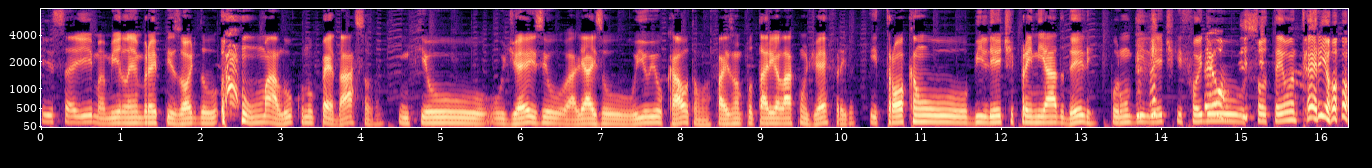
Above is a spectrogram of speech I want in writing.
Isso aí, mano, me lembra o episódio do Um Maluco no Pedaço, mano, em que o, o Jazz e o, aliás, o Will e o Calton mano, faz uma putaria lá com o Jeffrey né, e trocam o bilhete premiado dele por um bilhete que foi do sorteio anterior.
